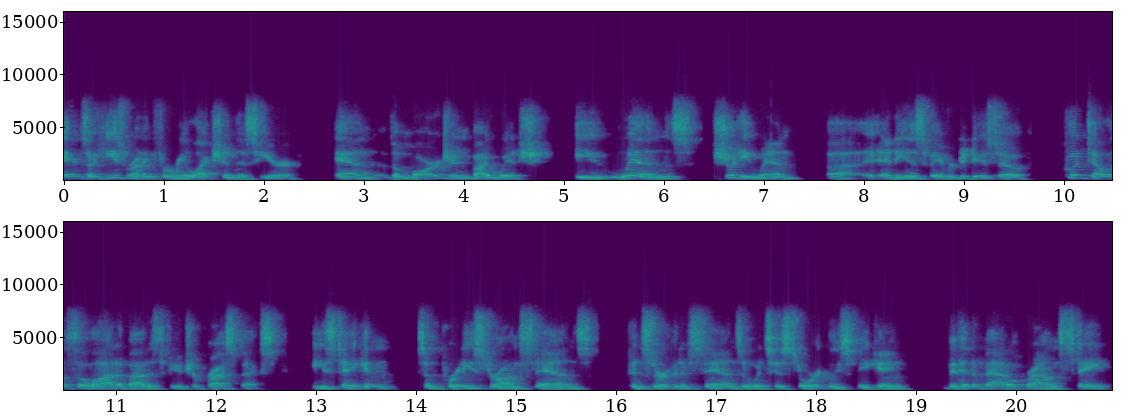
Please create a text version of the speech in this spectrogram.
And so he's running for reelection this year. And the margin by which he wins, should he win, uh, and he is favored to do so, could tell us a lot about his future prospects. He's taken some pretty strong stands, conservative stands, in which, historically speaking, been a battleground state.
